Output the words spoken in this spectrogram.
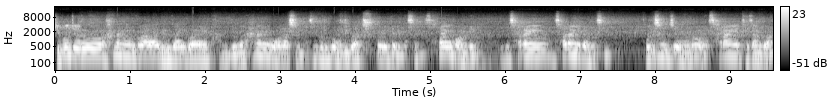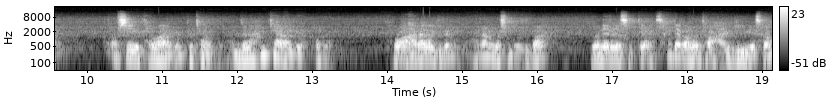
기본적으로 하나님과 인간과의 관계는 하나님이 원하시는 것은 그리고 우리가 추구해야 되는 것은 사랑의 관계입니다. 그리고 사랑, 사랑이라는 것은 본질적으로 사랑의 대상과 없이 대화하고 교통하고 언제나 함께하게 하고 더 알아가기를 원하는 것입니다. 우리가 연애를 했을 때 상대방을 더 알기 위해서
